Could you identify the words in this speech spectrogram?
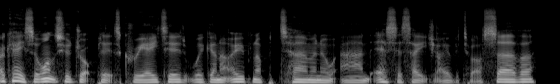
Okay, so once your droplet's created, we're going to open up a terminal and SSH over to our server.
